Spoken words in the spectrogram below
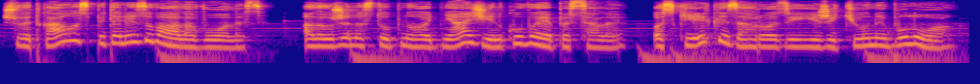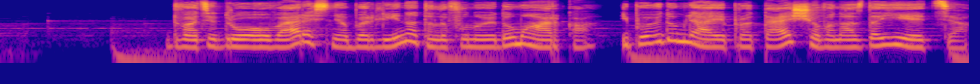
Швидка госпіталізувала Волес, але вже наступного дня жінку виписали, оскільки загрози її життю не було. 22 вересня Берліна телефонує до Марка і повідомляє про те, що вона здається.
